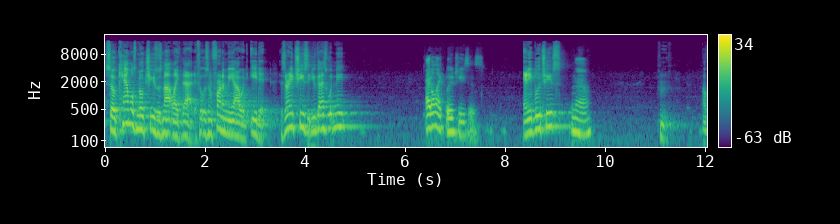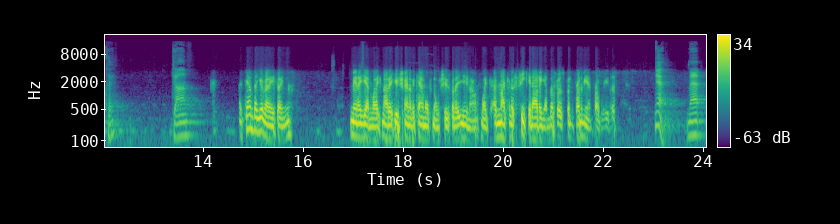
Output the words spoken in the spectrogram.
So camel's milk cheese was not like that. If it was in front of me, I would eat it. Is there any cheese that you guys wouldn't eat? I don't like blue cheeses. Any blue cheese? No. Hmm. Okay. John. I can't think of anything. I mean, again, like not a huge fan of the camel's milk cheese, but I, you know, like I'm not going to seek it out again. But if it was put in front of me, I'd probably eat it. Yeah. Matt.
